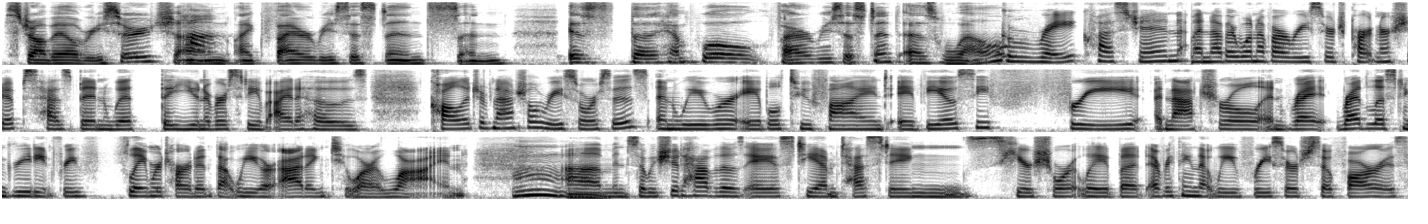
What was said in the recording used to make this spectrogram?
straw bale research on like fire resistance and is the hemp wool fire resistant as well? Great question. Another one of our research partnerships has been with the University of Idaho's College of Natural Resources, and we were able to find a VOC free, a natural, and red, red list ingredient free flame retardant that we are adding to our line. Mm. Um, and so we should have those ASTM testings here shortly. But everything that we've researched so far is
